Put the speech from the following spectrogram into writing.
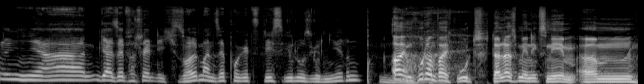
Ja, ja, selbstverständlich. Soll man Seppo jetzt desillusionieren? Ah, im Rudern war ich gut. Da lass mir nichts nehmen. Ähm,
